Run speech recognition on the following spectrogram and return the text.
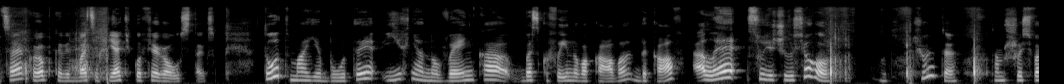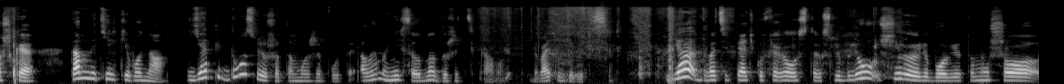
Це коробка від 25 Coffee Roasters. Тут має бути їхня новенька безкофеїнова кава, декаф. Але, судячи з усього, от чуєте, там щось важке. Там не тільки вона. Я підозрюю, що там може бути, але мені все одно дуже цікаво. Давайте дивитися. Я 25 Coffee Roasters люблю щирою любов'ю, тому що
